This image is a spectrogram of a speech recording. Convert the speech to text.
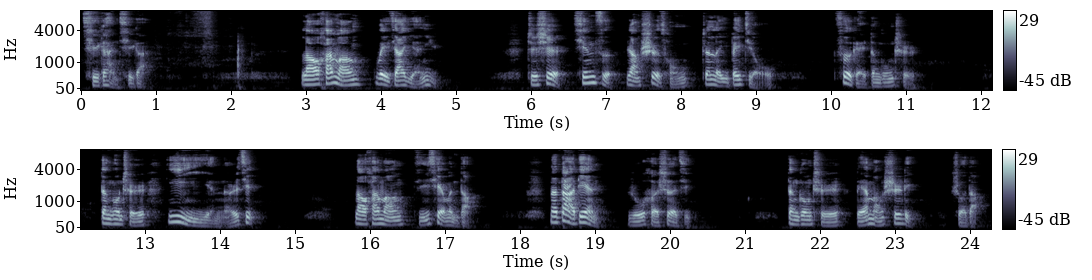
岂敢岂敢。老韩王未加言语，只是亲自让侍从斟了一杯酒，赐给邓公池。邓公池一饮而尽。老韩王急切问道：“那大殿如何设计？”邓公池连忙施礼，说道：“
